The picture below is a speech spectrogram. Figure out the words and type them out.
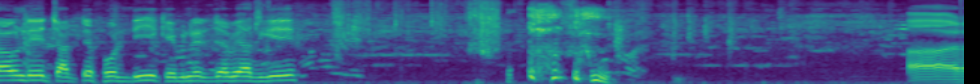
সাউন্ডে চারটে ফোর ডি ক্যাবিনেট যাবে আজকে। আর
